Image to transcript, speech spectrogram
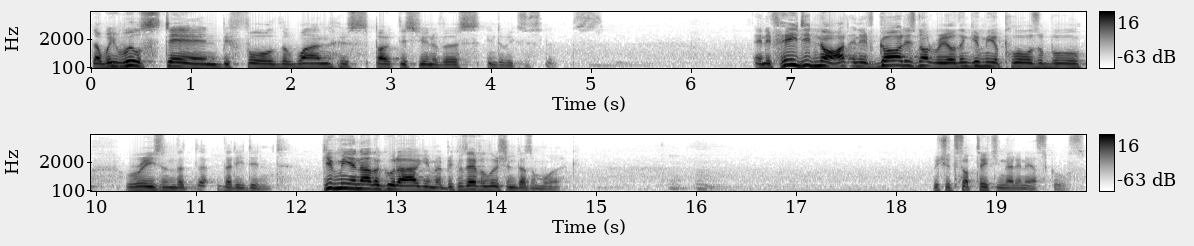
That we will stand before the one who spoke this universe into existence. And if he did not, and if God is not real, then give me a plausible reason that, that, that he didn't. Give me another good argument because evolution doesn't work. We should stop teaching that in our schools.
